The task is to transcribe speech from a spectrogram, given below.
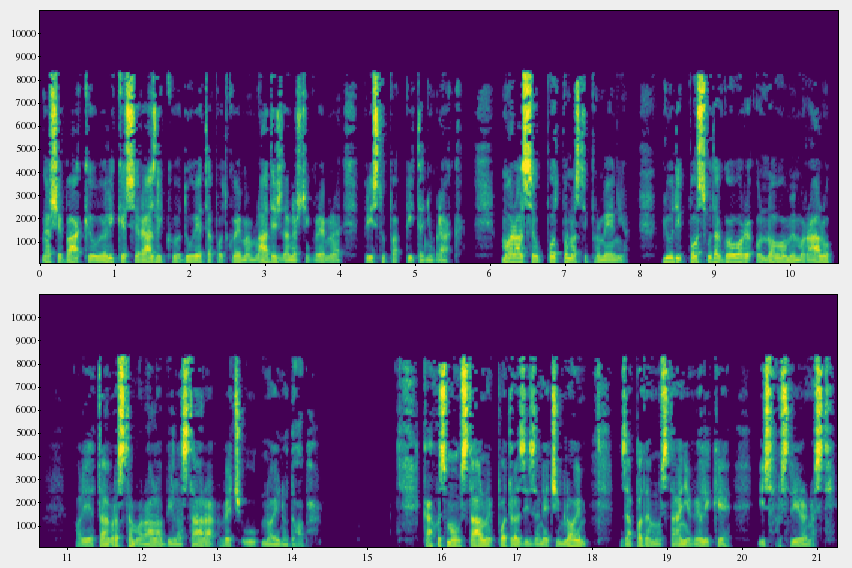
naše bake uvelike se razlikuju od uvjeta pod kojima mladež današnjeg vremena pristupa pitanju braka. Moral se u potpunosti promijenio. Ljudi posvuda govore o novom moralu, ali je ta vrsta morala bila stara već u nojino doba. Kako smo u stalnoj potrazi za nečim novim, zapadamo u stanje velike isfrustriranosti.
